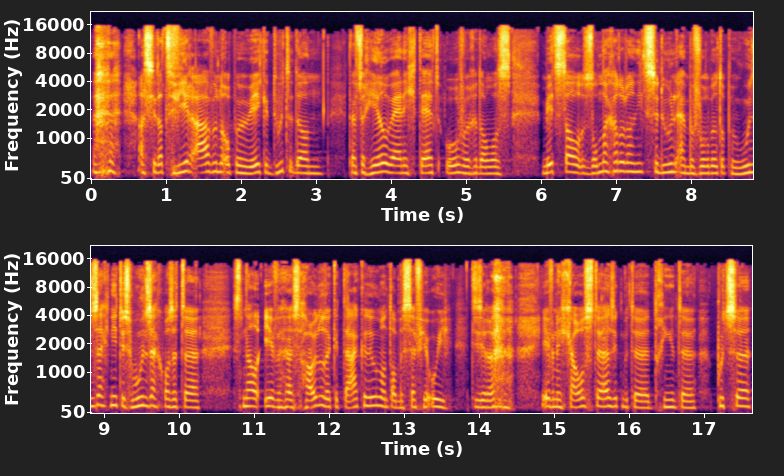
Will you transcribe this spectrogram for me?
Als je dat vier avonden op een week doet, dan blijft er heel weinig tijd over. Dan was meestal zondag hadden we dan iets te doen en bijvoorbeeld op een woensdag niet. Dus woensdag was het eh, snel even huishoudelijke taken doen, want dan besef je, oei, het is er even een chaos thuis. Ik moet eh, dringend eh, poetsen.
